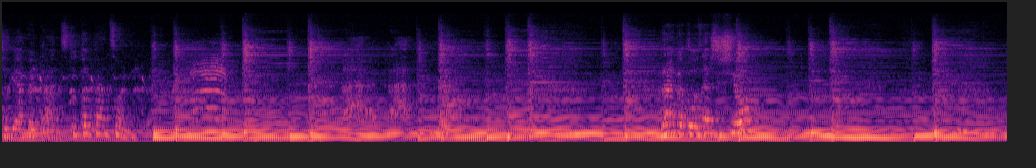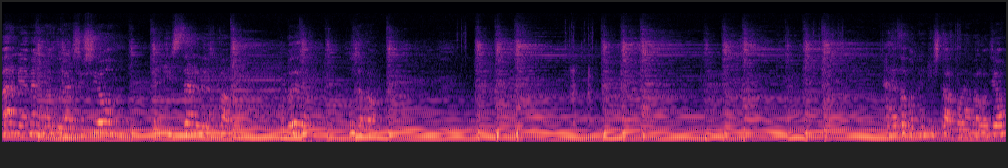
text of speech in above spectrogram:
csináljuk egy tánc. Tudtok táncolni? Rángatózás is jó. Bármilyen megmozdulás is jó. Egy kis szellőt kap a bőr. Mutatom. Ehhez adok egy kis talpalávalót, jó?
